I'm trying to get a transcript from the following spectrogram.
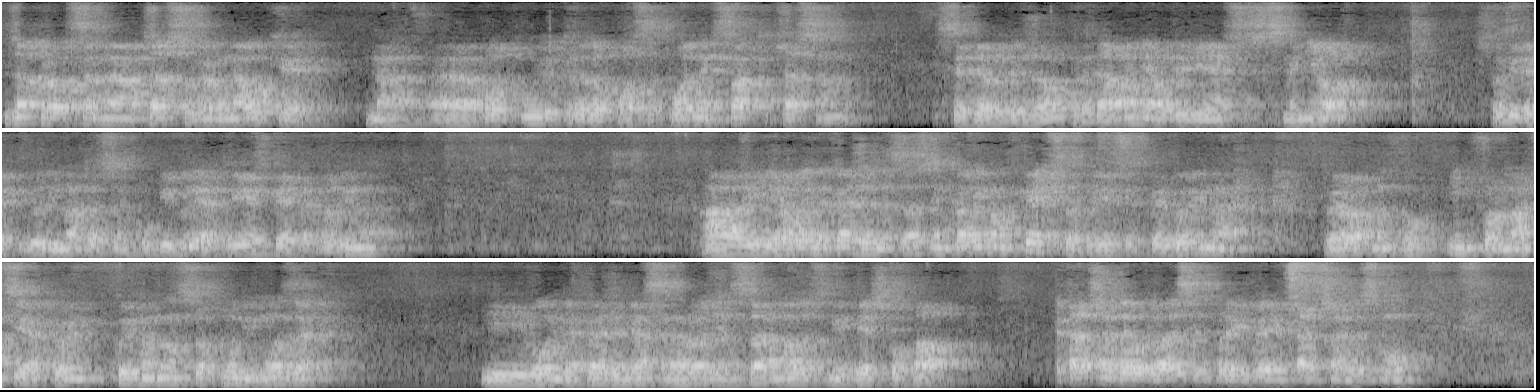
Zapravo sam na času veronauke na, eh, od ujutro do posle podne, svaki čas sam sedeo i držao predavanja, odjeljenja su se smenjivalo. Što bi rekli ljudi, makar sam ku Biblija, 35. godina. Ali ja volim da kažem da osjećam kao imam 535 godina, vjerojatno zbog informacija kojima non stop puni mozak i volim da kažem ja sam rođen star, malo mi je teško pao. Tačno je da je ovo 21. vek, tačno da smo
